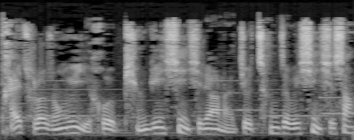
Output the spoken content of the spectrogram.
排除了冗余以后平均信息量呢就称之为信息熵。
